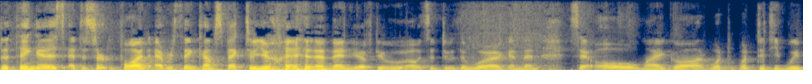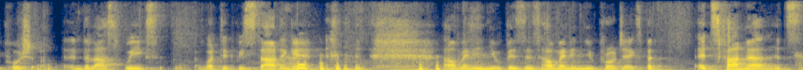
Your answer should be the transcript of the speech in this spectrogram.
the thing is, at a certain point, everything comes back to you, and then you have to also do the work, and then say, "Oh my God, what what did we push in the last weeks? What did we start again? how many new business? How many new projects?" But it's fun, huh? It's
